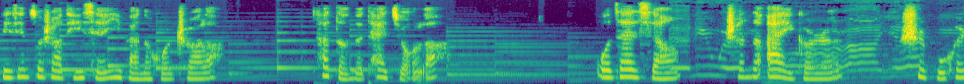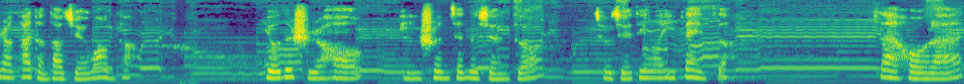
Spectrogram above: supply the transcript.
已经坐上提前一班的火车了。他等得太久了。我在想，真的爱一个人。是不会让他等到绝望的。有的时候，一瞬间的选择，就决定了一辈子。再后来，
